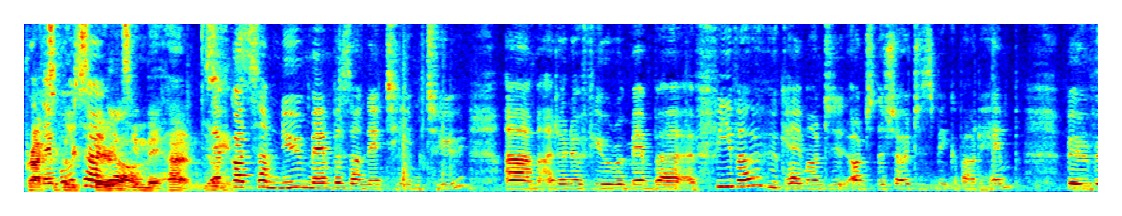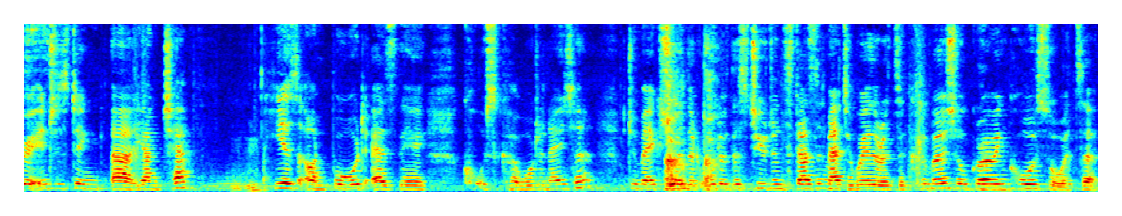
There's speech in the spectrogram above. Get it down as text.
practical also- experience Yeah. in their hands. They've got some new members on their team too. Um, I don't know if you remember uh, Fivo, who came onto onto the show to speak about hemp. Very very interesting uh, young chap. Mhm. He is on board as their course coordinator to make sure that all of the students, doesn't matter whether it's a commercial growing course or it's a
